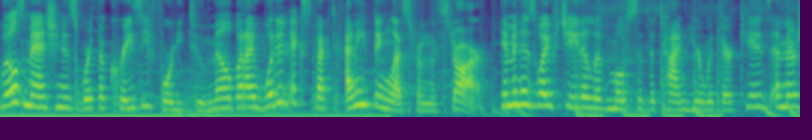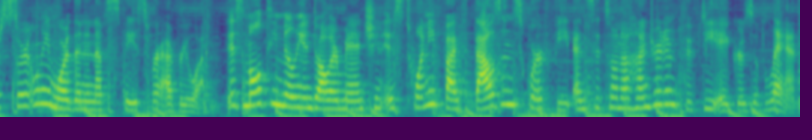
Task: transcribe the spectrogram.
Will's mansion is worth a crazy 42 mil, but I wouldn't expect anything less from the star. Him and his wife Jada live most of the time here with their kids, and there's certainly more than enough space for everyone. This multi-million dollar mansion is 25,000 square feet and sits on 150 acres of land.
